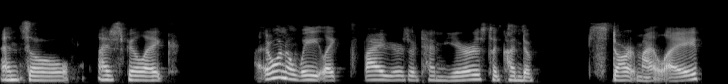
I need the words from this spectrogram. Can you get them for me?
And so I just feel like I don't want to wait like five years or 10 years to kind of start my life.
